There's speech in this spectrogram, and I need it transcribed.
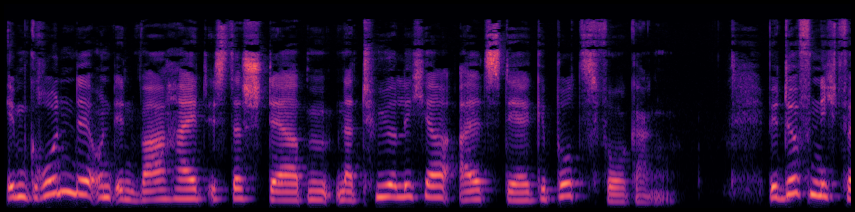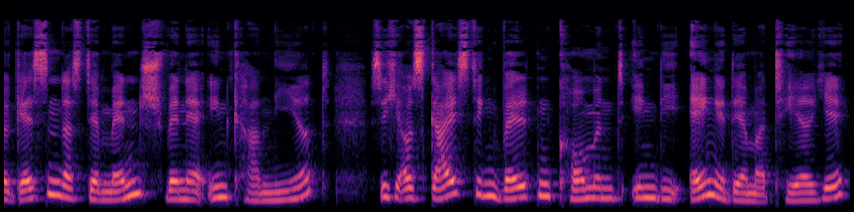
Im Grunde und in Wahrheit ist das Sterben natürlicher als der Geburtsvorgang. Wir dürfen nicht vergessen, dass der Mensch, wenn er inkarniert, sich aus geistigen Welten kommend in die Enge der Materie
